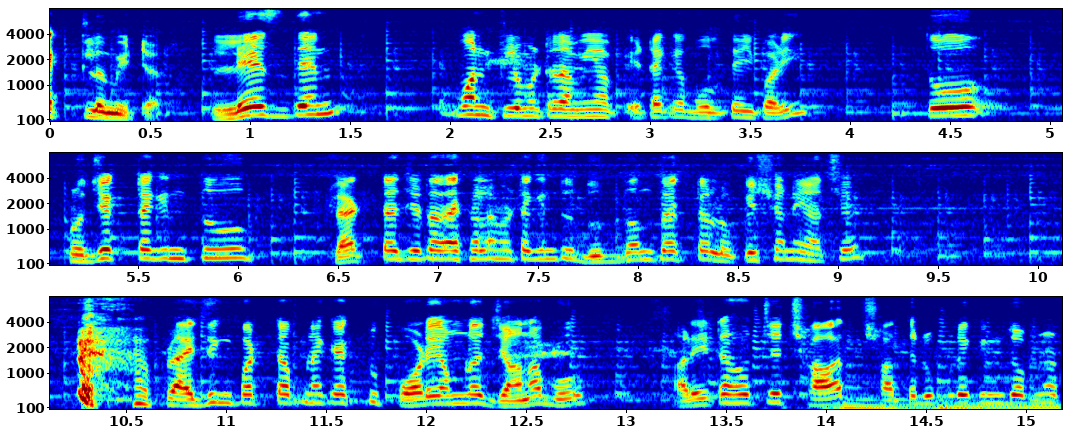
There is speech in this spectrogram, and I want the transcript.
এক kilometre less than one kilometre আমি এটাকে বলতেই পারি। তো প্রজেক্টটা কিন্তু ফ্ল্যাটটা যেটা দেখালাম, এটা কিন্তু দুর্দান্ত একটা লোকেশনে আছে। প্রাইজিং পার্টটা আপনাকে একটু পরে আমরা জানাব। আর এটা হচ্ছে ছাদ, ছাদের উপরে কিন্তু আপনার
